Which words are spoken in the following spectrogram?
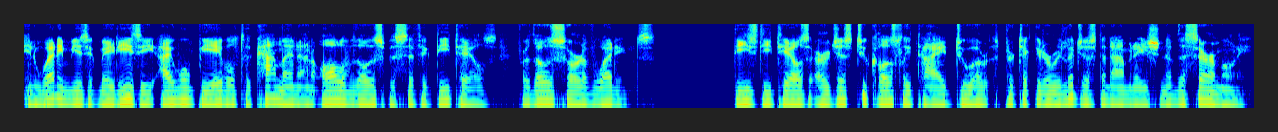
In Wedding Music Made Easy, I won't be able to comment on all of those specific details for those sort of weddings. These details are just too closely tied to a particular religious denomination of the ceremony.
